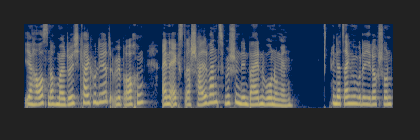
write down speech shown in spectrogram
ihr Haus nochmal durchkalkuliert. Wir brauchen eine extra Schallwand zwischen den beiden Wohnungen. In der Zeichnung wurde jedoch schon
